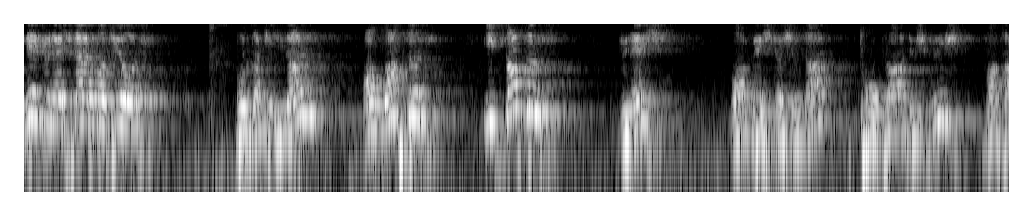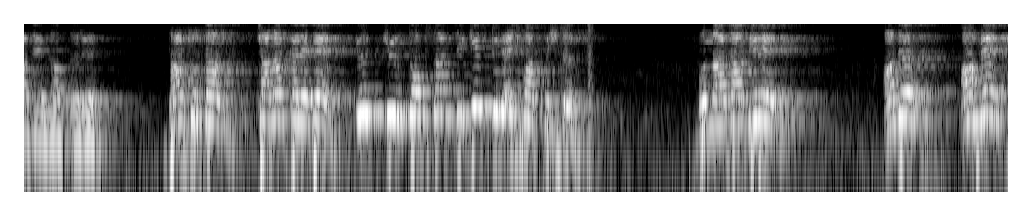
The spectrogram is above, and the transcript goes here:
ne güneşler batıyor. Buradaki hilal Allah'tır, İslam'dır. Güneş 15 yaşında toprağa düşmüş vatan evlatları. Tarsus'tan Çanakkale'de 398 güneş batmıştır. Bunlardan biri adı Ahmet.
